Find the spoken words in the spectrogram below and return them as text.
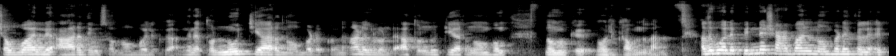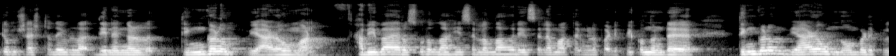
ഷവ്വാലിൽ ആറ് ദിവസം നോമ്പ് എടുക്കുക അങ്ങനെ തൊണ്ണൂറ്റിയാറ് നോമ്പെടുക്കുന്ന ആളുകളുണ്ട്. ആ തൊണ്ണൂറ്റിയാറ് നോമ്പും നമുക്ക് നോൽക്കാവുന്നതാണ്. അതുപോലെ പിന്നെ ഷാബാൻ നോമ്പെടുക്കൽ ഏറ്റവും ശ്രേഷ്ഠതയുള്ള ദിനങ്ങൾ തിങ്കളും വ്യാഴവുമാണ്. ഹബീബായ റസൂൽ സല്ലാഹു അലൈഹി സ്വലമ തങ്ങൾ പഠിപ്പിക്കുന്നുണ്ട്. തിങ്കളും വ്യാഴവും നോമ്പെടുക്കൽ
